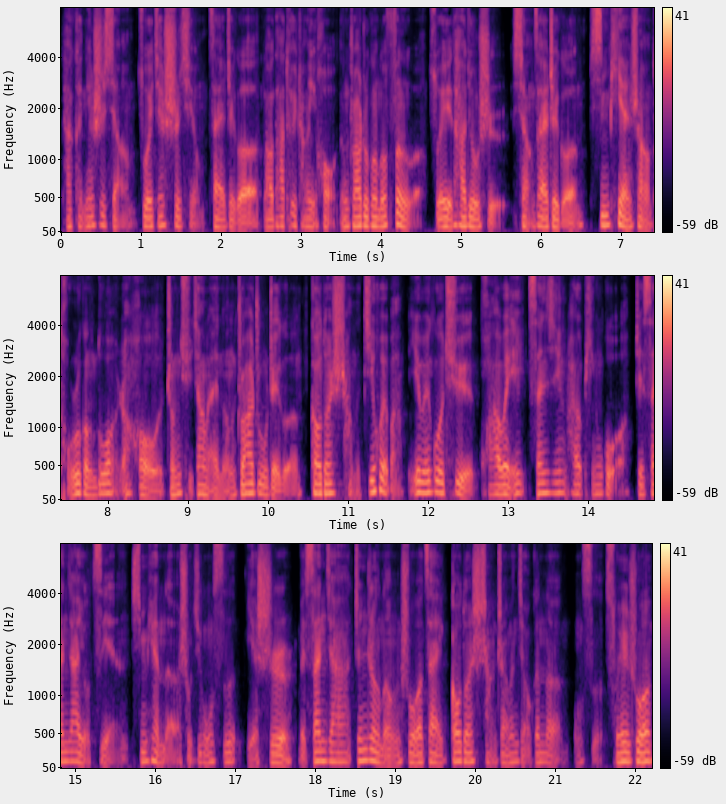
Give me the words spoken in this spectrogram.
他肯定是想做一些事情，在这个老大退场以后，能抓住更多份额，所以他就是想在这个芯片上投入更多，然后争取将来能抓住这个高端市场的机会吧。因为过去华为、三星还有苹果这三家有自研芯片的手机公司，也是每三家真正能说在高端市场站稳脚跟的公司，所以说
